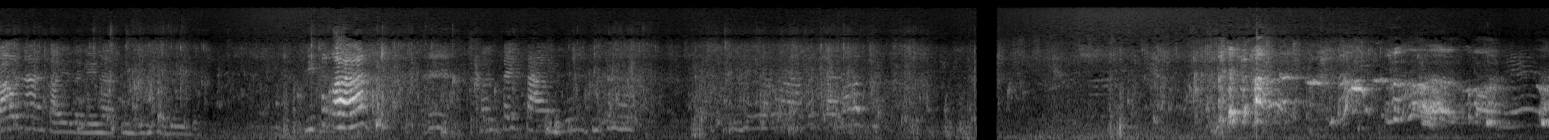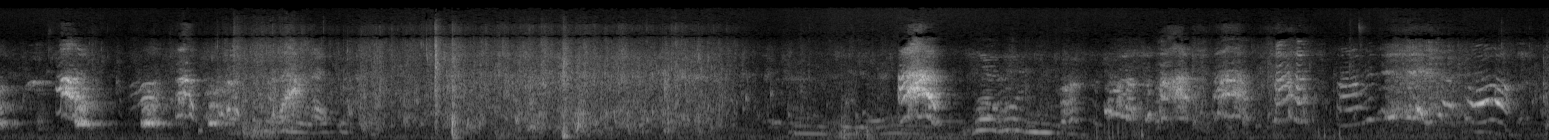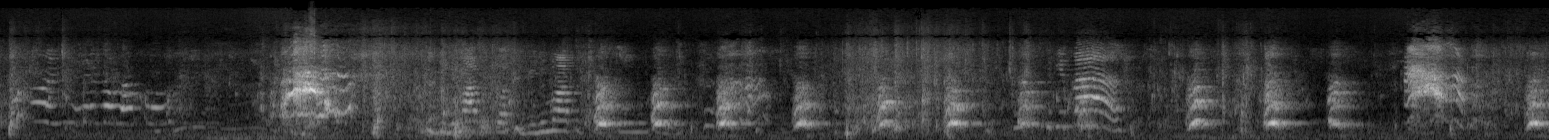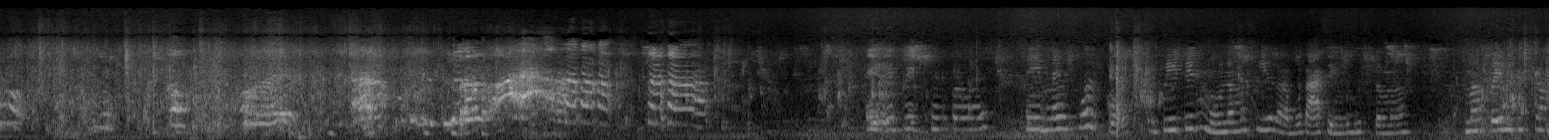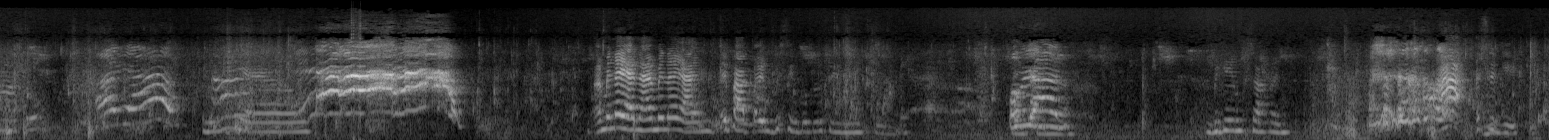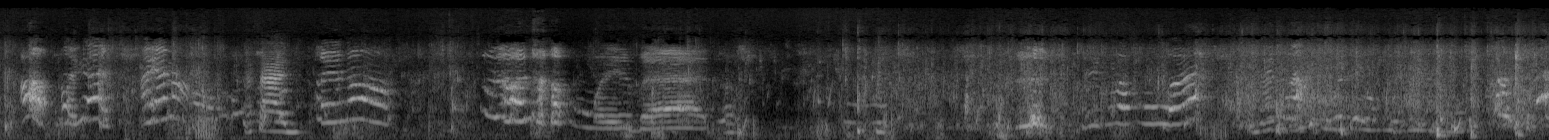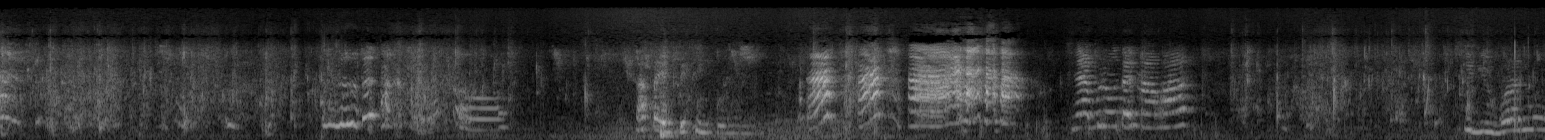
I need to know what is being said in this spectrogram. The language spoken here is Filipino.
Paunahan tayo, lagay natin din sa dulo. Dito ka! Pantay tayo. Dito ka. Sige, lumapit lumapit ko. Sige pa! Iipitin ko si Maple ko. Ipitin mo na masira. Butasin ko gusto mo. Mapaimbis na nga to. Yan, amin na yan. Ipapaimbisin ko to sa swimming pool. O yan! Bigay mo sa akin. Ah! Sige. Ah! Ayan! Ayan na! Nasaan? Ayan na! Ayan na! May bed! Hindi ko makuha! Papaimbisin ko na. Ah! Ah! Ah! Sinabunutan mo ako? Sige, buran mo.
